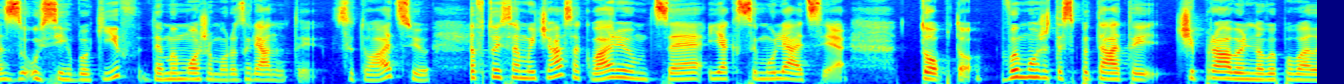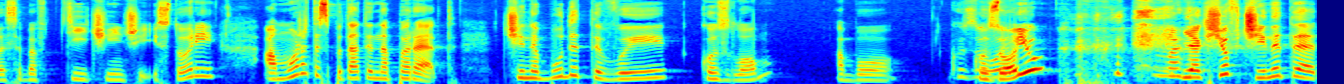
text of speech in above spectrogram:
з усіх боків, де ми можемо розглянути ситуацію. В той самий час акваріум це як симуляція. Тобто, ви можете спитати, чи правильно ви повели себе в тій чи іншій історії, а можете спитати наперед, чи не будете ви козлом або козою, якщо вчините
